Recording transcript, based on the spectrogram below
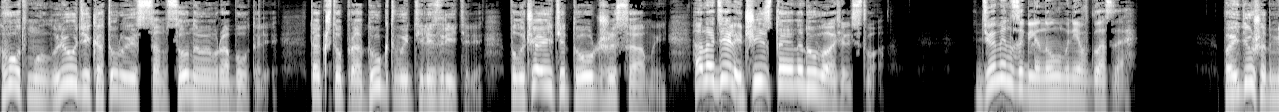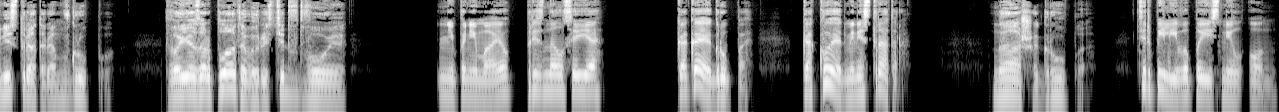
Вот, мол, люди, которые с Самсоновым работали. Так что продукт вы, телезрители, получаете тот же самый, а на деле чистое надувательство. Демин заглянул мне в глаза. Пойдешь администратором в группу. Твоя зарплата вырастет вдвое. Не понимаю, признался я. Какая группа? Какой администратор? Наша группа, терпеливо пояснил он.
